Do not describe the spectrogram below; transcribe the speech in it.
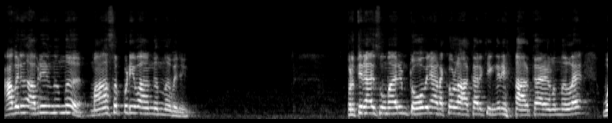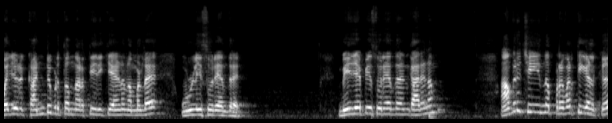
അവർ അവരിൽ നിന്ന് മാസപ്പടി വാങ്ങുന്നവര്. പൃഥ്വിരാജ് സുമാരും ടോവിനെ അടക്കമുള്ള ആൾക്കാർക്ക് ഇങ്ങനെയുള്ള ആൾക്കാരാണെന്നുള്ള വലിയൊരു കണ്ടുപിടുത്തം നടത്തിയിരിക്കുകയാണ് നമ്മളുടെ ഉള്ളി Surendran. B J P Surendran കാരണം അവർ ചെയ്യുന്ന പ്രവൃത്തികൾക്ക്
